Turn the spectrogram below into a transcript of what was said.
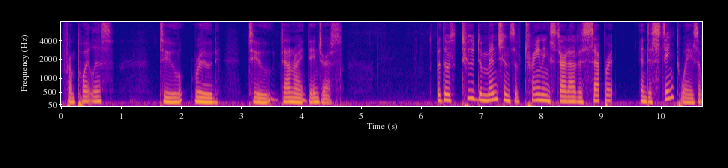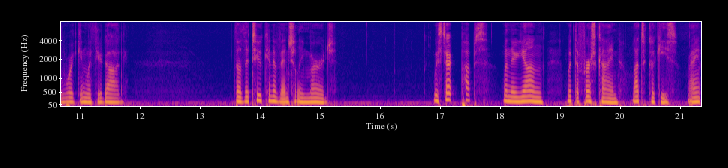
from pointless to rude to downright dangerous. But those two dimensions of training start out as separate and distinct ways of working with your dog though the two can eventually merge. We start pups when they're young with the first kind, lots of cookies, right?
